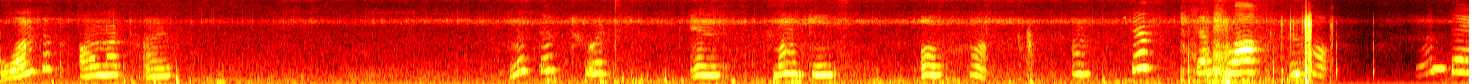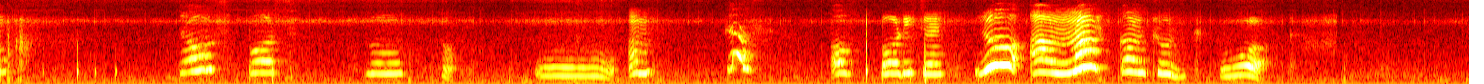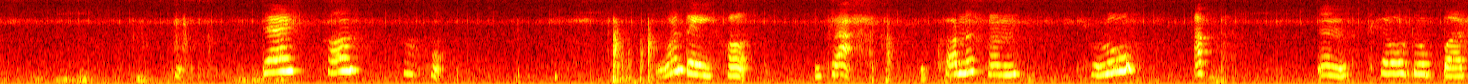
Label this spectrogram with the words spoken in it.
all the time. Mr. Twit and monkeys all hunt. Um, just the block and hop. One day, those birds flew home. Um, just a birdie said, "You are not The Carnation flew up and killed the birds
